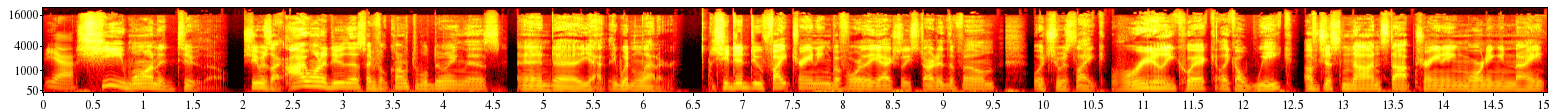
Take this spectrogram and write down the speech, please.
yeah. She wanted to though. She was like, "I want to do this. I feel comfortable doing this," and uh, yeah, they wouldn't let her. She did do fight training before they actually started the film, which was like really quick, like a week of just nonstop training, morning and night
